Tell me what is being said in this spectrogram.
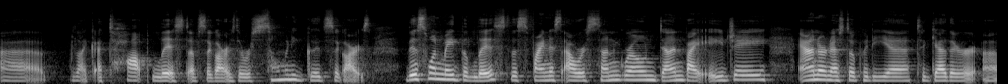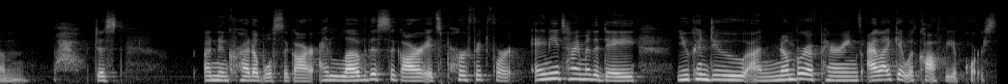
uh, like a top list of cigars. There were so many good cigars. This one made the list, this Finest Hour Sun Grown, done by AJ and Ernesto Padilla together. Um, wow, just an incredible cigar. I love this cigar. It's perfect for any time of the day. You can do a number of pairings. I like it with coffee, of course.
